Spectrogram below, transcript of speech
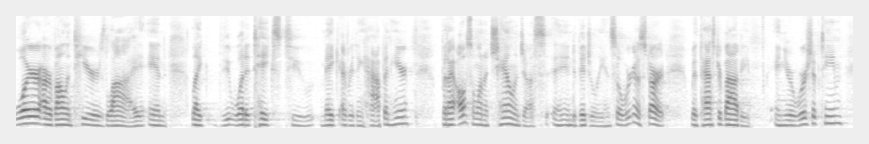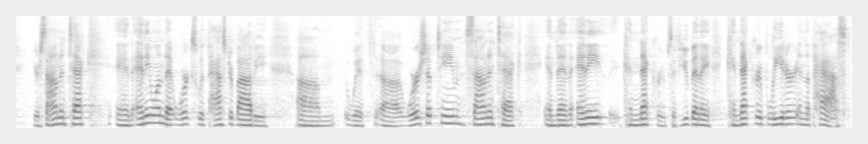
where our volunteers lie and like the, what it takes to make everything happen here, but I also want to challenge us individually. And so we're going to start with Pastor Bobby and your worship team, your sound and tech, and anyone that works with Pastor Bobby um, with uh, worship team, sound and tech, and then any connect groups. If you've been a connect group leader in the past,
